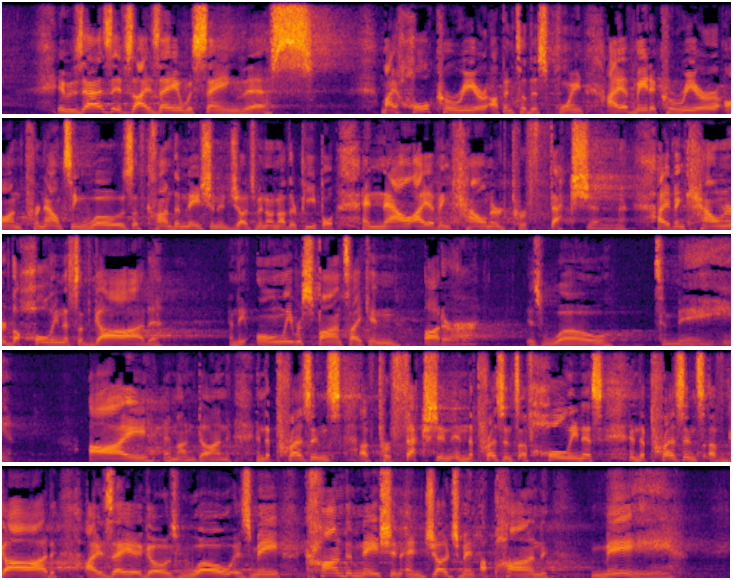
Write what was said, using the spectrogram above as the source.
It was as if Isaiah was saying this. My whole career up until this point, I have made a career on pronouncing woes of condemnation and judgment on other people. And now I have encountered perfection. I have encountered the holiness of God. And the only response I can utter is woe to me. I am undone. In the presence of perfection, in the presence of holiness, in the presence of God, Isaiah goes, Woe is me. Condemnation and judgment upon me.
